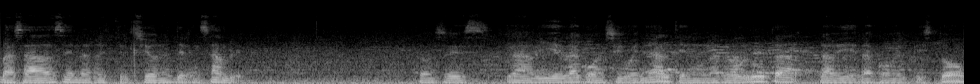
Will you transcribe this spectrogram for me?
basadas en las restricciones del ensamble entonces la biela con el cigüeñal tiene una revoluta, la biela con el pistón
